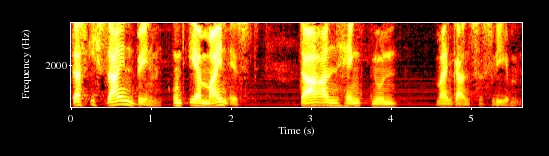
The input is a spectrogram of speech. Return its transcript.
dass ich sein bin und er mein ist, daran hängt nun mein ganzes Leben.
